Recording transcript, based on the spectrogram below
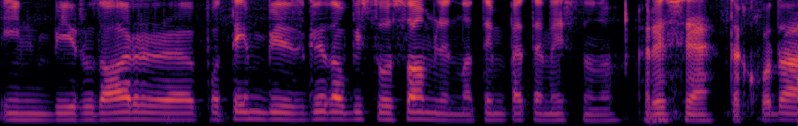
In bi rudar eh, potem bi izgledal v bistvu osamljen na tem petem mestu. No. Res je. Tako da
